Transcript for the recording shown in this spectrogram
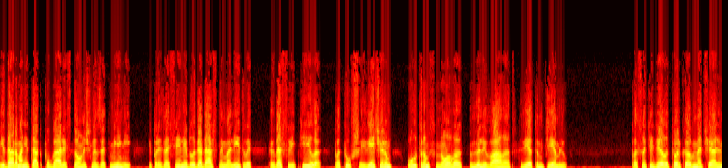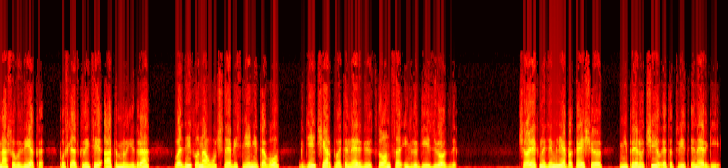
Недаром они так пугались солнечных затмений и произносили благодарственные молитвы, когда светило, потухшее вечером, утром снова заливало светом землю. По сути дела, только в начале нашего века, после открытия атомного ядра, возникло научное объяснение того, где черпают энергию Солнца и другие звезды. Человек на Земле пока еще не приручил этот вид энергии.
